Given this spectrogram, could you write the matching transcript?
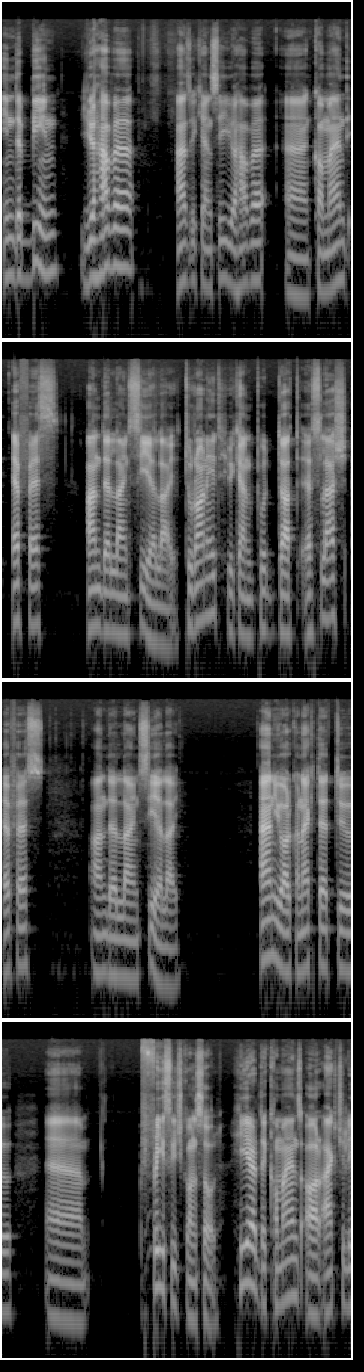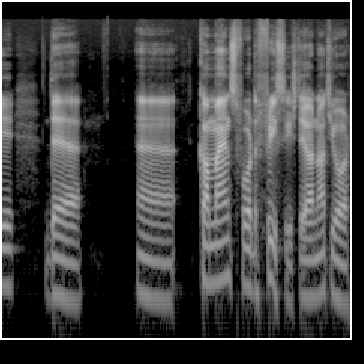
In the bin, you have a, as you can see, you have a uh, command fs underline CLI. To run it, you can put dot slash fs underline CLI. And you are connected to um, free switch console. Here the commands are actually the uh, commands for the free switch. They are not your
